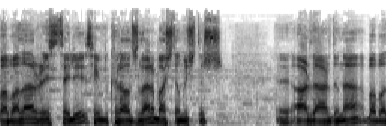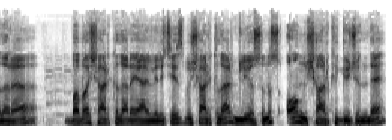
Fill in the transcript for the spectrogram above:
Babalar resteli sevgili kralcılar başlamıştır. Ee, ardı ardına babalara baba şarkılara yer vereceğiz. Bu şarkılar biliyorsunuz 10 şarkı gücünde.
